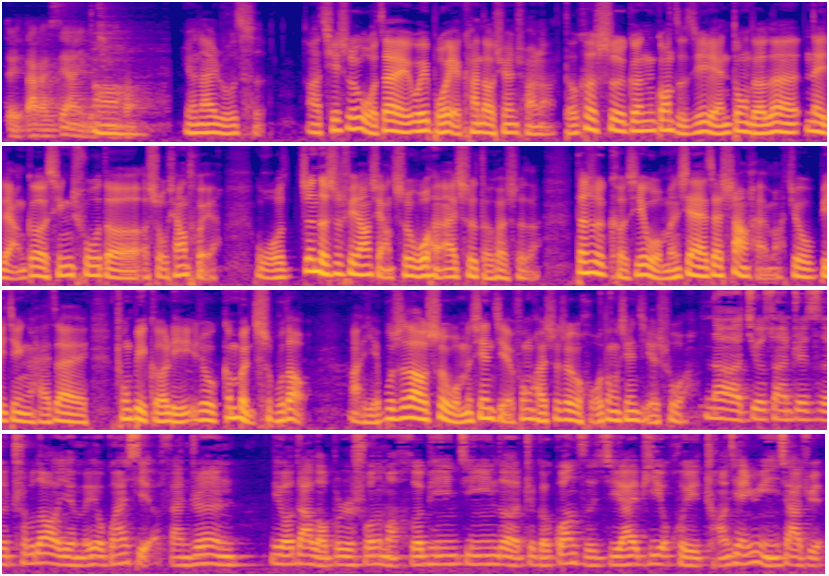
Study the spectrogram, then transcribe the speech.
对，大概是这样一个情况。原来如此啊！其实我在微博也看到宣传了，德克士跟光子机联动的那那两个新出的手枪腿啊，我真的是非常想吃，我很爱吃德克士的，但是可惜我们现在在上海嘛，就毕竟还在封闭隔离，就根本吃不到。啊，也不知道是我们先解封还是这个活动先结束啊？那就算这次吃不到也没有关系，反正六大佬不是说了吗？和平精英的这个光子机 IP 会长线运营下去。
